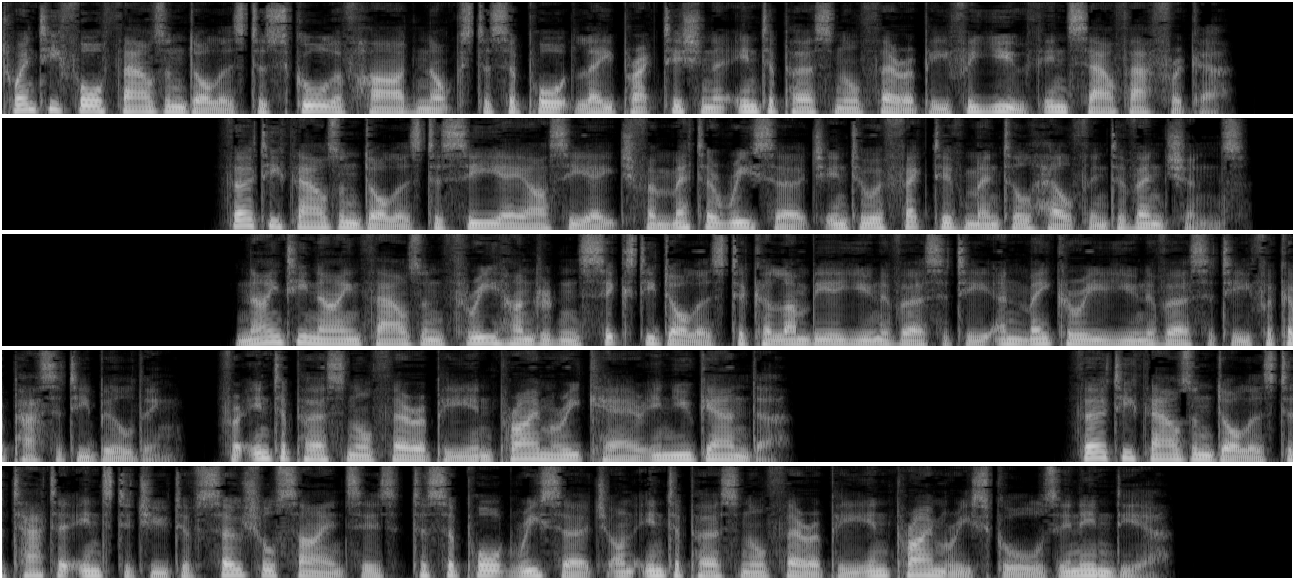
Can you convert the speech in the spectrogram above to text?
$24,000 to School of Hard Knocks to support lay practitioner interpersonal therapy for youth in South Africa. $30,000 to CEARCH for meta research into effective mental health interventions. $99,360 to Columbia University and Makerere University for capacity building, for interpersonal therapy in primary care in Uganda. $30,000 to Tata Institute of Social Sciences to support research on interpersonal therapy in primary schools in India.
